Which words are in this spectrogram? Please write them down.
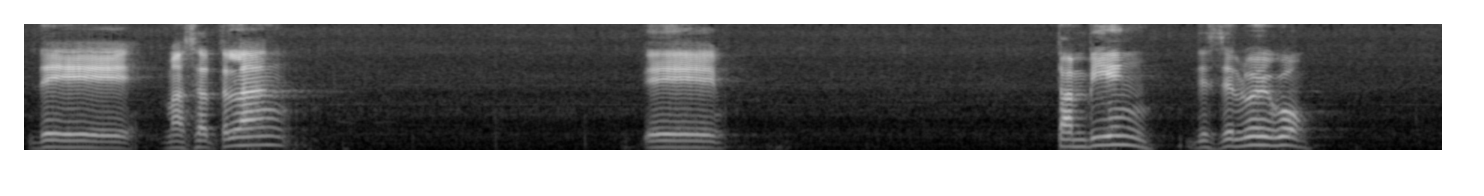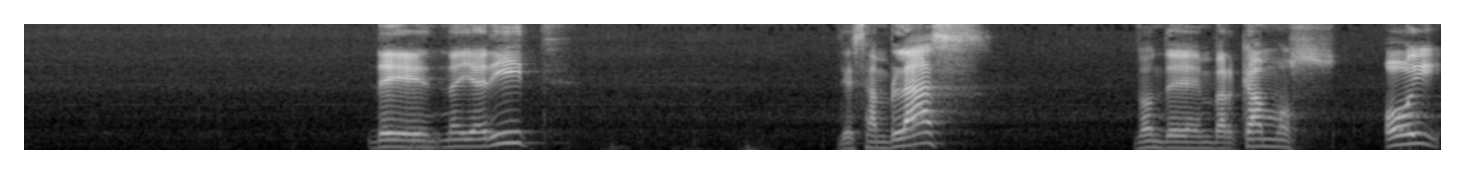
de Mazatlán, eh, también, desde luego, de Nayarit, de San Blas, donde embarcamos hoy.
